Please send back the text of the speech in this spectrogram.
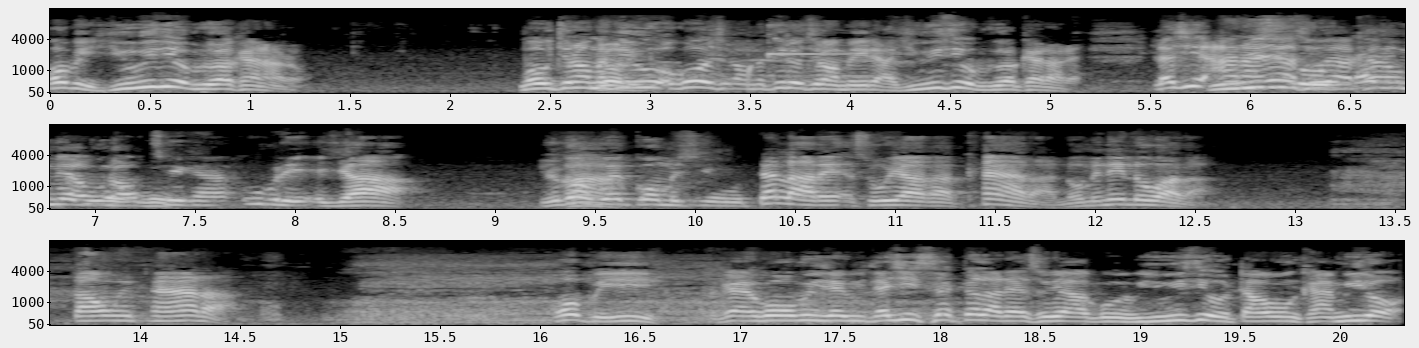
ဟုတ်ပြီ UEC ကိုဘယ်လိုခန့်တာတော့မဟုတ်ကျွန်တော်မသိဘူးအခုကျွန်တော်မသိလို့ကျွန်တော်မေးတာ UEC ကိုဘယ်လိုခန့်တာလဲလက်ရှိအာဏာရအစိုးရခန့်လို့မရဘူးတော့ကိုအခြေခံဥပဒေအရ ရွေးကောက်ပွဲကော်မရှင်ကိုတက်လာတဲ့အစိုးရကခန့်ရတာ nominate လုပ်ရတာတာဝန်ခံရတာဟုတ်ပြီတကယ်ကိုပြီလက်ရှိဆက်တက်လာတဲ့အစိုးရကို UEC ကိုတာဝန်ခံပြီးတော့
